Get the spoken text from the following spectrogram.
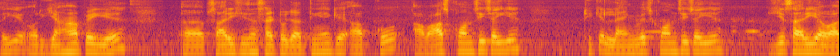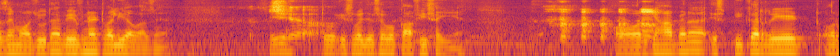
सही है? और यहाँ पे ये अ, सारी चीज़ें सेट हो जाती हैं कि आपको आवाज़ कौन सी चाहिए? ठीक है लैंग्वेज कौन सी चाहिए? ये सारी आवाज़ें मौजूद हैं वेवनेट वाली आवाज़ें हैं। सही है? अच्छा। तो इस वजह से वो काफ़ी सही हैं। और यहाँ पे ना स्पीकर रेट और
